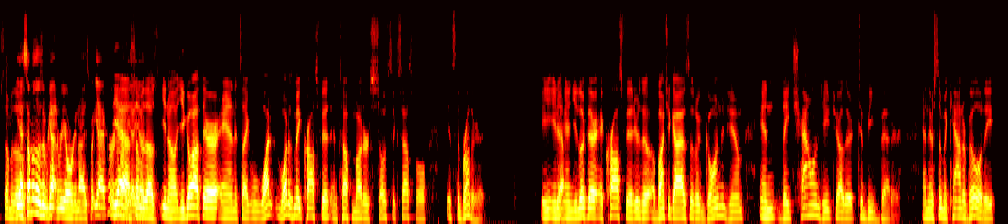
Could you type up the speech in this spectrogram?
some of those. Yeah, some of those have gotten reorganized, but yeah, I've heard. yeah, it. some yeah. of those. You know, you go out there and it's like, what what has made CrossFit and Tough Mudder so successful? It's the brotherhood. You Yeah. And you look there at CrossFit. There's a, a bunch of guys that'll go in the gym and they challenge each other to be better. And there's some accountability.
